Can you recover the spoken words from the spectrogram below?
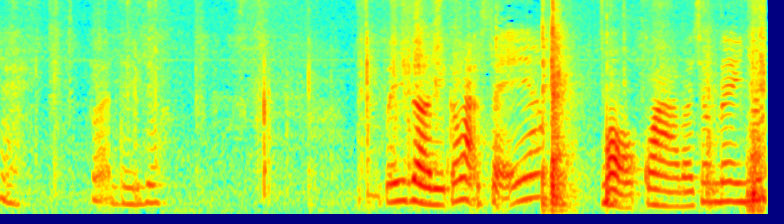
Này, các bạn thấy chưa? Bây giờ thì các bạn sẽ bỏ quà vào trong đây nhé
